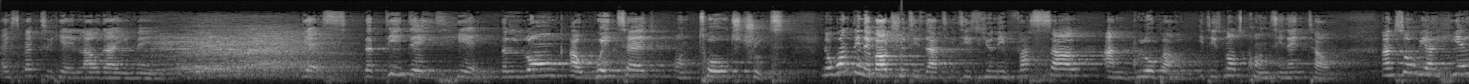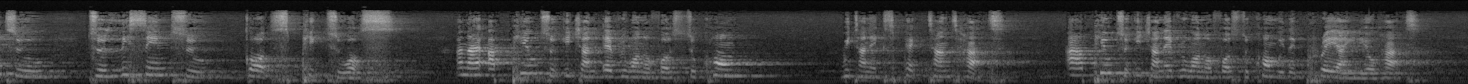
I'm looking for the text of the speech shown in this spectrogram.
I expect to hear a louder amen. Yes, the D Day is here, the long awaited, untold truth. You know, one thing about truth is that it is universal and global, it is not continental. And so we are here to, to listen to God speak to us. And I appeal to each and every one of us to come with an expectant heart. I appeal to each and every one of us to come with a prayer in your heart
